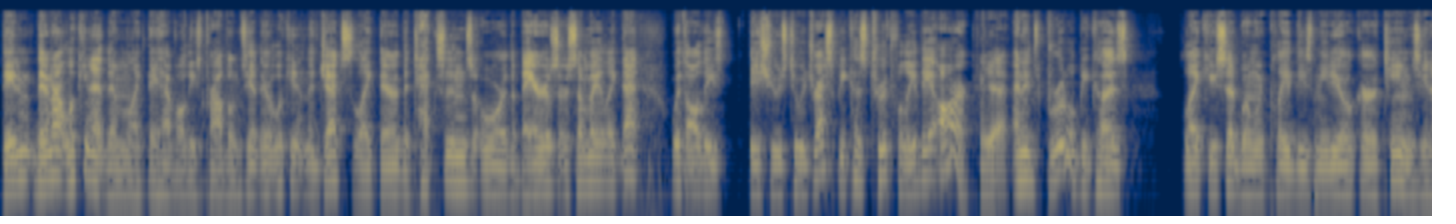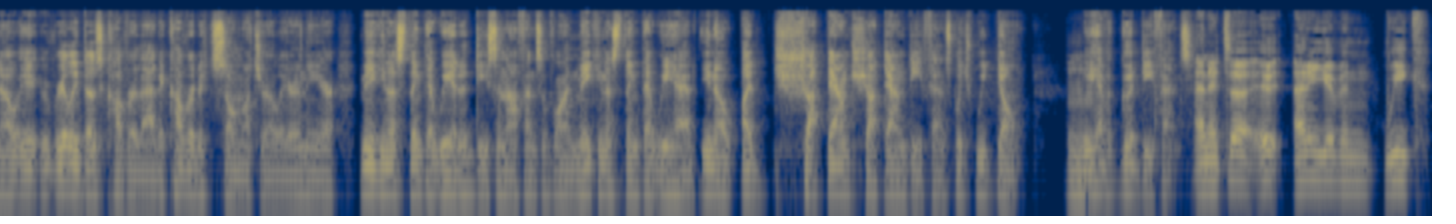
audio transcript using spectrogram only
they didn't, they're not looking at them like they have all these problems. Yet they're looking at the Jets like they're the Texans or the Bears or somebody like that with all these issues to address because truthfully they are. yeah. And it's brutal because, like you said, when we played these mediocre teams, you know, it really does cover that. It covered it so much earlier in the year, making us think that we had a decent offensive line, making us think that we had, you know, a shutdown, shutdown defense, which we don't. Mhm. We have a good defense. And it's a it, any given week,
